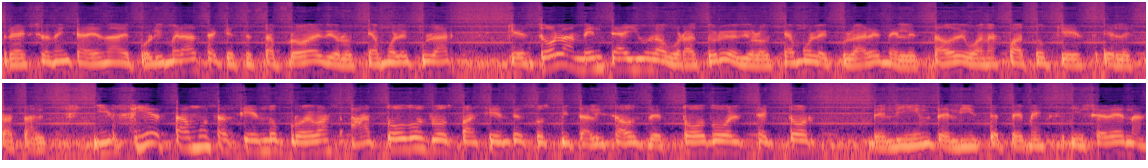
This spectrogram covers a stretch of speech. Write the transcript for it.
reacción en cadena de polimerasa, que es esta prueba de biología molecular, que solamente hay un laboratorio de biología molecular en el estado de Guanajuato, que es el estatal. Y sí estamos haciendo pruebas a todos los pacientes hospitalizados de todo el sector del IMSS, del Pemex y Sedena.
